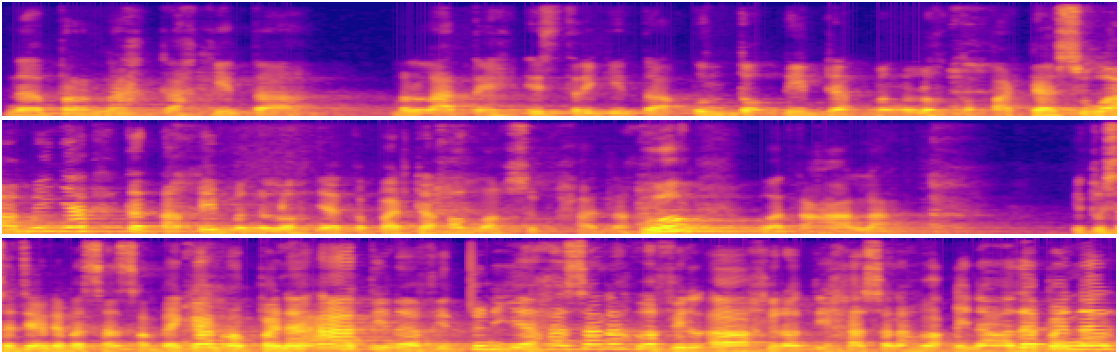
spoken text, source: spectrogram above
Nah, pernahkah kita melatih istri kita untuk tidak mengeluh kepada suaminya tetapi mengeluhnya kepada Allah Subhanahu wa taala. Itu saja yang dapat saya sampaikan. Rabbana atina fid dunya hasanah wa fil akhirati hasanah wa qina adzabannar.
